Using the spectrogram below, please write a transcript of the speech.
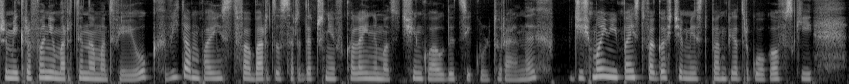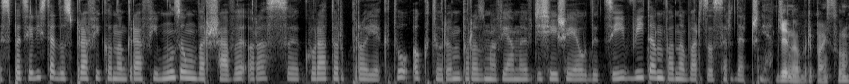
Przy mikrofonie Martyna Matwiejuk. Witam Państwa bardzo serdecznie w kolejnym odcinku Audycji Kulturalnych. Dziś moim i Państwa gościem jest pan Piotr Głogowski, specjalista do spraw ikonografii Muzeum Warszawy oraz kurator projektu, o którym porozmawiamy w dzisiejszej audycji. Witam Pana bardzo serdecznie. Dzień dobry Państwu.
